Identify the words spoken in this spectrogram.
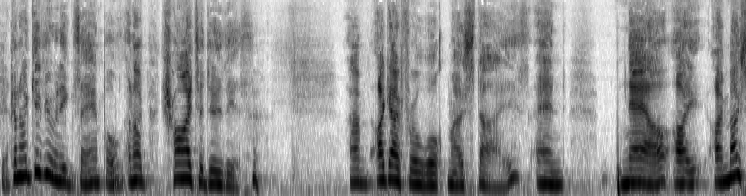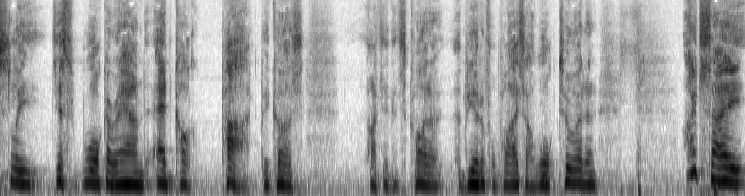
yeah. Can I give you an example? And I try to do this. um, I go for a walk most days, and now I, I mostly just walk around Adcock Park because I think it's quite a, a beautiful place. I walk to it, and I'd say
